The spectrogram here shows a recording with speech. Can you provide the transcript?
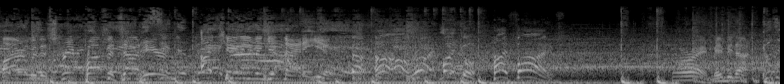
Byron with the Street Profits out here, I can't even get mad at you. All right, Michael, high five. All right, maybe not.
